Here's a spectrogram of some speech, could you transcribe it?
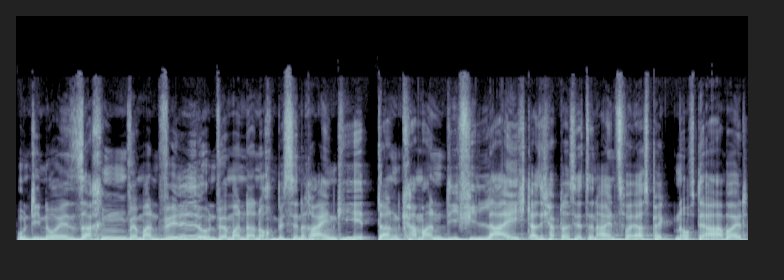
und die neuen Sachen, wenn man will und wenn man da noch ein bisschen reingeht, dann kann man die vielleicht, also ich habe das jetzt in ein, zwei Aspekten auf der Arbeit,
